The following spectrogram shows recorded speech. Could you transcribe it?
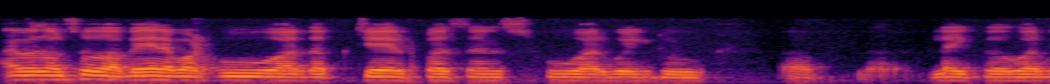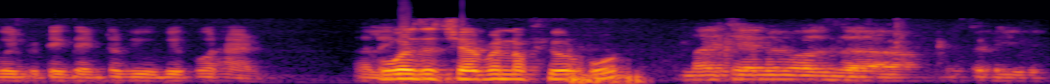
I was also aware about who are the chairpersons who are going to uh, like uh, who are going to take the interview beforehand. Who was the chairman of your board? my chairman was uh, Mr. David.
